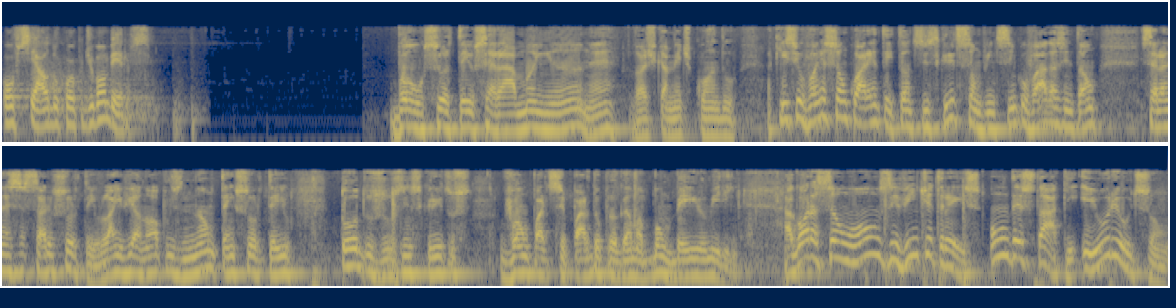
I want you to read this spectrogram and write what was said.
oficial do Corpo de Bombeiros. Bom, o sorteio será amanhã, né? Logicamente, quando. Aqui em Silvânia são quarenta e tantos inscritos, são 25 vagas, então será necessário o sorteio. Lá em Vianópolis não tem sorteio, todos os inscritos vão participar do programa Bombeiro Mirim. Agora são 11:23. Um destaque, Yuri Hudson.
